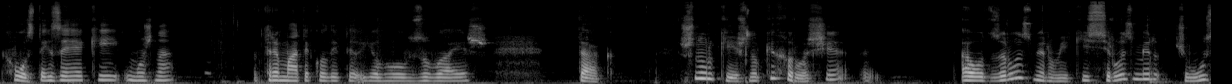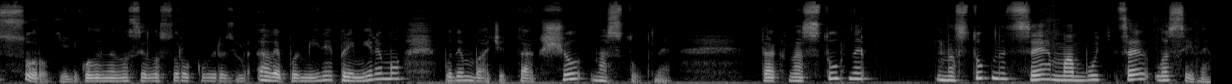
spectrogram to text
хвостик, за який можна тримати, коли ти його взуваєш. Так, шнурки. Шнурки хороші. А от з розміром якийсь розмір чомусь 40. Я ніколи не носила 40 розмір. Але поміря, примірямо, будемо бачити. Так, що наступне? Так, наступне. Наступне це, мабуть, це лосини.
